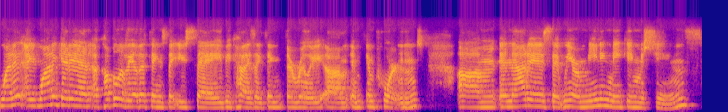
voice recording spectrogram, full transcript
when it, I want to get in a couple of the other things that you say because I think they're really um, important. Um, and that is that we are meaning making machines.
